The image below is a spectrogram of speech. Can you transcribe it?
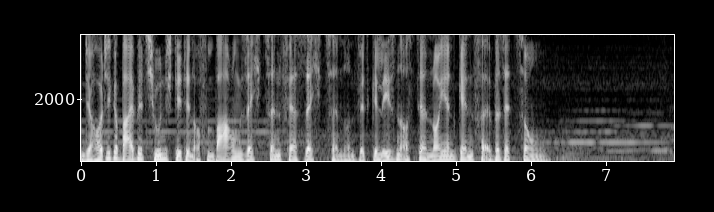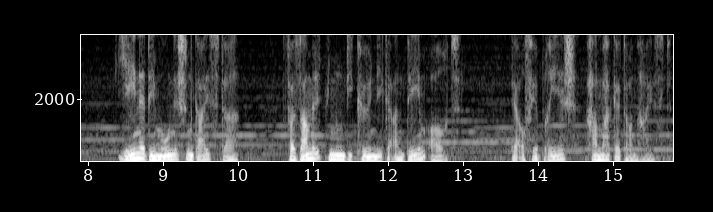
Der heutige Bibletune steht in Offenbarung 16, Vers 16 und wird gelesen aus der neuen Genfer Übersetzung. Jene dämonischen Geister versammelten nun die Könige an dem Ort, der auf Hebräisch Hamagedon heißt.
